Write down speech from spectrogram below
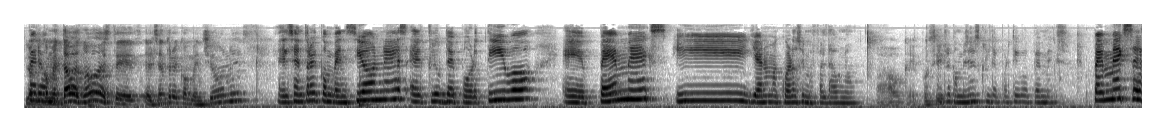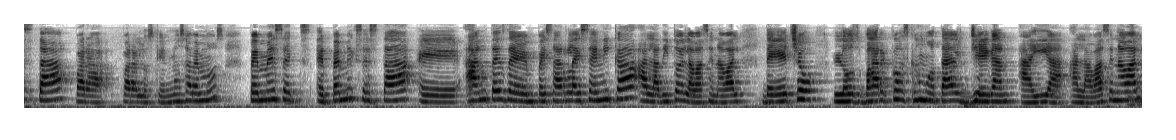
Lo Pero- que comentabas, ¿no? Este, el centro de convenciones. El centro de convenciones, el club deportivo, eh, Pemex y ya no me acuerdo si me falta uno. Ah, ok, pues sí. Centro de convenciones, club deportivo, Pemex. Pemex está, para, para los que no sabemos, Pemex, ex- eh, Pemex está eh, antes de empezar la escénica al ladito de la base naval. De hecho, los barcos como tal llegan ahí a, a la base naval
